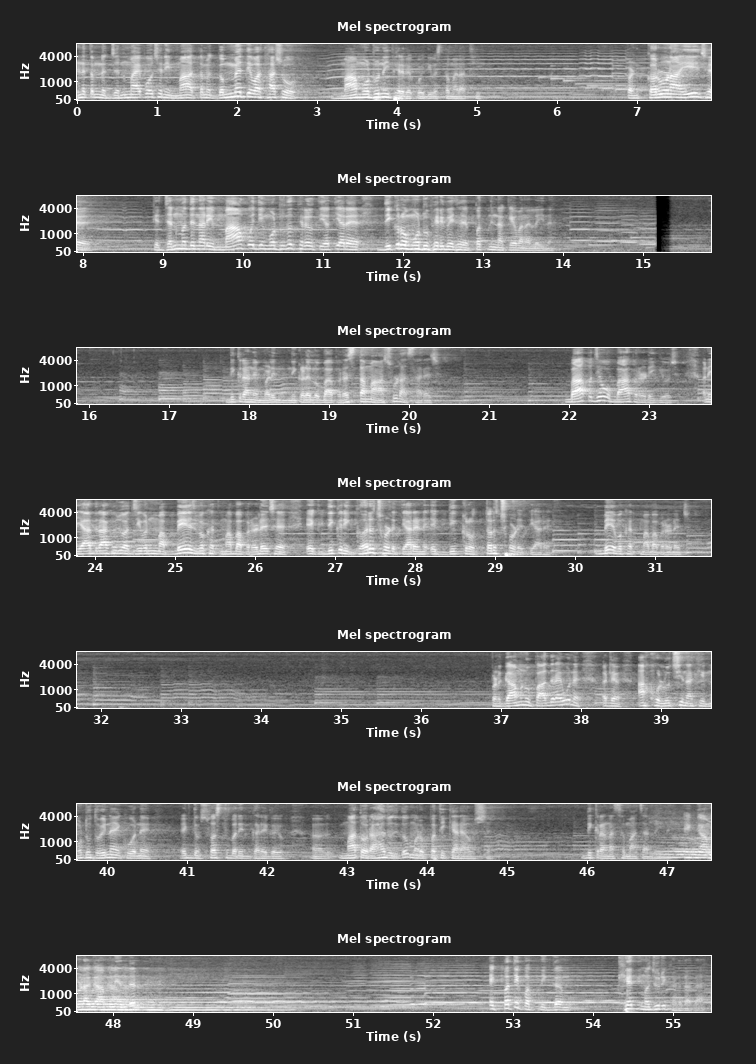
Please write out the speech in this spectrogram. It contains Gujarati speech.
એને તમને જન્મ આપ્યો છે ને માં તમે ગમે તેવા થાશો, માં મોઢું નહીં ફેરવે કોઈ દિવસ તમારાથી. પણ કરુણા એ છે કે જન્મ દેનારી માં કોઈ દી મોઢું નથી ફેરવતી, અત્યારે દીકરો મોઢું ફેરવે છે પત્નીના કહેવાને લઈને. દીકરાને મળીને નીકળેલો બાપ રસ્તામાં આંસુડા સારે છે. બાપ જેવો બાપ રડી ગયો છે. અને યાદ રાખજો, આ જીવનમાં બે જ વખત મા બાપ રડે છે. એક દીકરી ઘર છોડે ત્યારે ને એક દીકરો તર છોડે ત્યારે. બે વખત મા બાપ રડે છે. પણ ગામનું પાદર આવ્યું ને, એટલે આંખો લૂછી નાખી, મોઢું ધોઈ નાખ્યું અને એકદમ સ્વસ્થ બનીને ઘરે ગયો. મા તો રાહ જોતી તો મારો પતિ ક્યારે આવશે? દીકરાના સમાચાર લઈને. એક ગામડા ગામની અંદર એક પતિ પત્ની ખેત મજૂરી કરતા હતા.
